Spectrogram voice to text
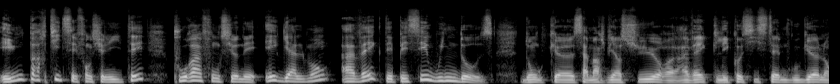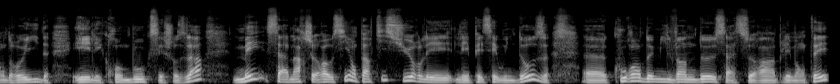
et une partie de ces fonctionnalités pourra fonctionner également avec des PC Windows. Donc euh, ça marche bien sûr avec l'écosystème Google, Android et les Chromebooks, ces choses-là, mais ça marchera aussi en partie sur les, PC Windows. Euh, courant 2022, ça sera implémenté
